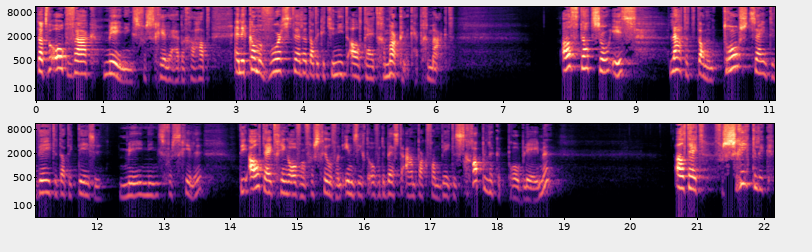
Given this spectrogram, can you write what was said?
dat we ook vaak meningsverschillen hebben gehad. En ik kan me voorstellen dat ik het je niet altijd gemakkelijk heb gemaakt. Als dat zo is, laat het dan een troost zijn te weten dat ik deze meningsverschillen, die altijd gingen over een verschil van inzicht over de beste aanpak van wetenschappelijke problemen, altijd verschrikkelijk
